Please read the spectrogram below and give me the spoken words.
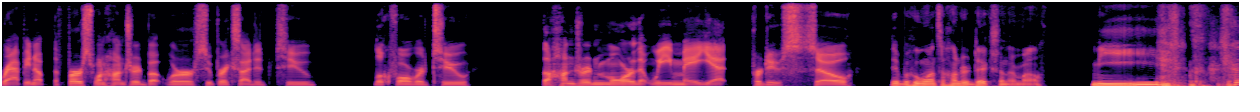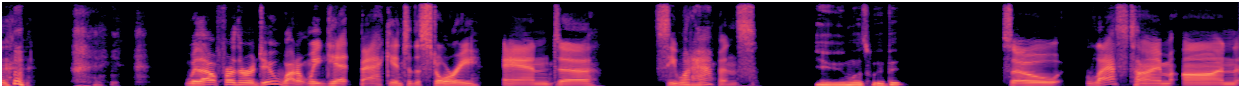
wrapping up the first 100, but we're super excited to look forward to the 100 more that we may yet produce. So, Yeah, but who wants 100 dicks in their mouth? me. without further ado, why don't we get back into the story and uh, see what happens? You must whip it. So, last time on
